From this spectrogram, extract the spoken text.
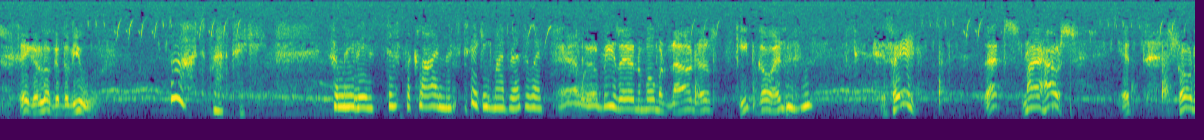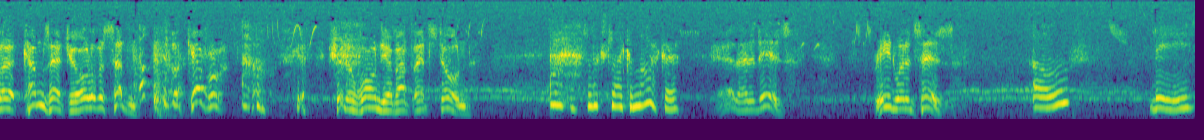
Now, take a look at the view. Oh, it's breathtaking. Or maybe it's just the climb that's taking my breath away. Yeah, we'll be there in a moment now. Just keep going. You see? That's my house. It sort of comes at you all of a sudden. Oh, careful. Oh, Should have warned you about that stone. Uh, looks like a marker. Yeah, that it is. Read what it says. O B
